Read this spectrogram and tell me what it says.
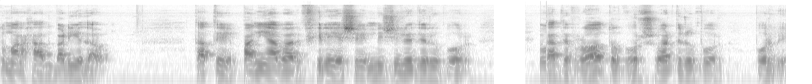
তোমার হাত বাড়িয়ে দাও। তাতে পানি আবার ফিরে এসে মিশরীয়দের উপর, তাদের রথ ও ঘোরসোয়ারদের উপর পড়বে।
